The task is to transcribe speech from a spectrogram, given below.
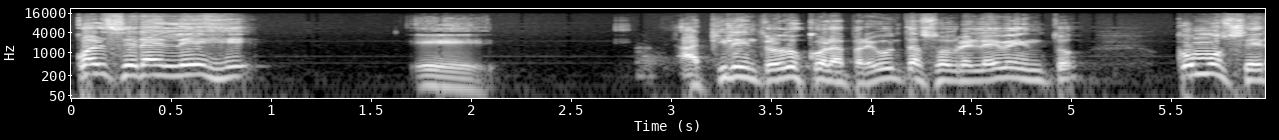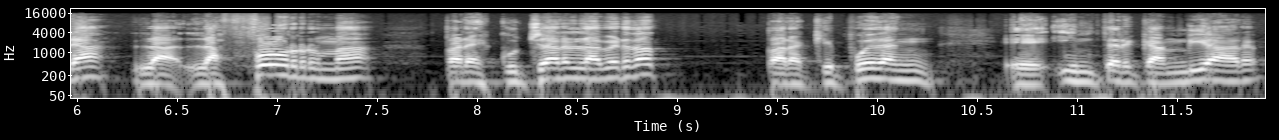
¿cuál será el eje eh, aquí le introduzco la pregunta sobre el evento, ¿cómo será la, forma para escuchar la verdad, para que puedan eh, intercambiar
